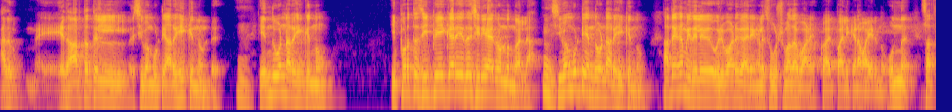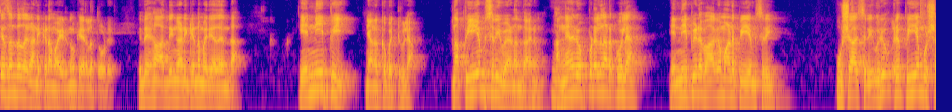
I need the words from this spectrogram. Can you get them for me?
അത് യഥാർത്ഥത്തിൽ ശിവൻകുട്ടി അർഹിക്കുന്നുണ്ട്. എന്തുകൊണ്ട് അർഹിക്കുന്നു? ഇപ്പുറത്ത് സി പി ഐക്കാർ ഇത് ശരിയായതുകൊണ്ടൊന്നുമല്ല. ശിവൻകുട്ടി എന്തുകൊണ്ട് അർഹിക്കുന്നു? അദ്ദേഹം ഇതിൽ ഒരുപാട് കാര്യങ്ങൾ സൂക്ഷ്മത പാലിക്കണമായിരുന്നു. ഒന്ന് സത്യസന്ധത കാണിക്കണമായിരുന്നു കേരളത്തോട്. ഇദ്ദേഹം ആദ്യം കാണിക്കേണ്ട മര്യാദ എന്താ? എൻ ഇ പി ഞങ്ങൾക്ക് പറ്റൂല. എന്നാ പി എം ശ്രീ വേണം താനും അങ്ങനെ ഒരു ഒപ്പിടൽ നടക്കൂല. എൻ ഇ പിയുടെ ഭാഗമാണ് പി എം ശ്രീ. ഉഷാശ്രീ ഒരു ഒരു പി എം ഉഷ.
